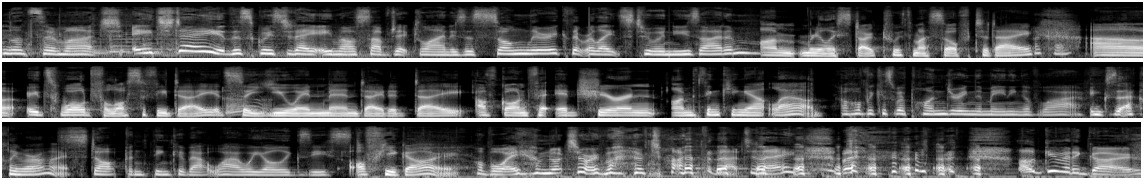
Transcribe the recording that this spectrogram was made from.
not so much. Each day, the Squiz Today email subject line is a song lyric that relates to a news item. I'm really stoked with myself today. Okay. Uh, it's World Philosophy Day. It's a UN mandated day. I've gone for Ed Sheeran. I'm thinking out loud. Oh, because we're pondering the meaning of life. Exactly right. Stop and think about why we all exist. Off you go. Oh boy, I'm not sure if I have time for that today, but I'll give it a go.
